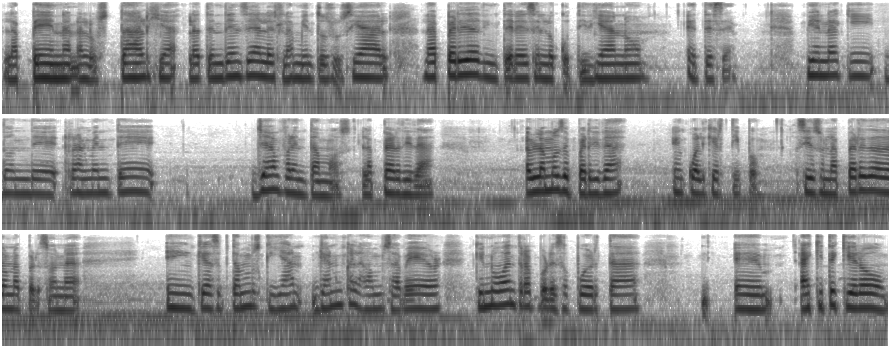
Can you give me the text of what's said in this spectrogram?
la pena, la nostalgia, la tendencia al aislamiento social, la pérdida de interés en lo cotidiano, etc. Viene aquí donde realmente ya enfrentamos la pérdida. Hablamos de pérdida en cualquier tipo. Si es una pérdida de una persona en que aceptamos que ya, ya nunca la vamos a ver, que no va a entrar por esa puerta. Eh, aquí te quiero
